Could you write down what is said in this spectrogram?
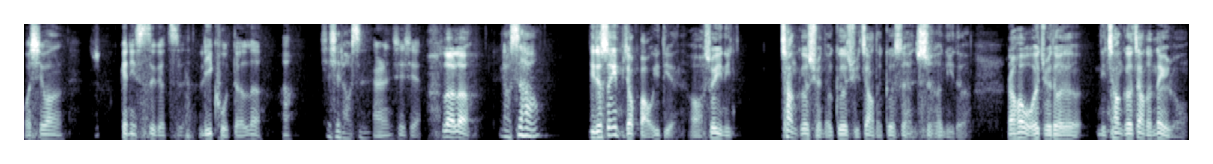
我希望给你四个字：离苦得乐啊。谢谢老师，感恩，谢谢。乐乐，老师好。你的声音比较薄一点哦，所以你唱歌选的歌曲这样的歌是很适合你的。然后我会觉得你唱歌这样的内容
